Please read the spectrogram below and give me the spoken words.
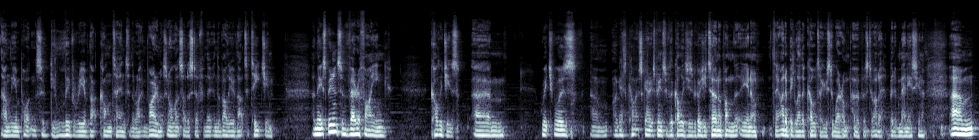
and the importance of delivery of that content in the right environments and all that sort of stuff and the, and the value of that to teaching. And the experience of verifying colleges, um, which was um, I guess quite a scary experience for the colleges because you turn up on the, you know, say I had a big leather coat I used to wear on purpose to add a bit of menace, you know. Um,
